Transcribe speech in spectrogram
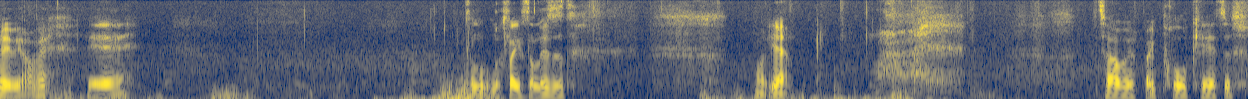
here we have it. Eh? Uh, it looks like it's a lizard. Well, yeah. It's artwork by Paul Curtis.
